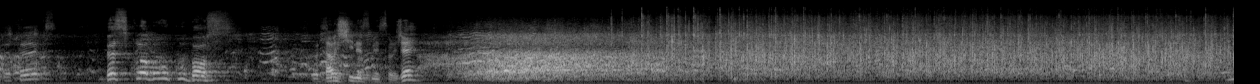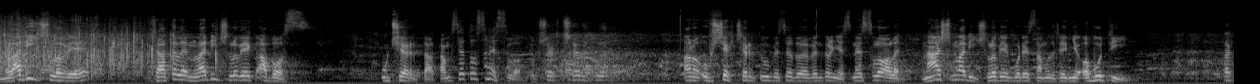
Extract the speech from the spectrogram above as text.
To je text. Bez klobouku bos. Další nesmysl, že? Mladý člověk, přátelé, mladý člověk a bos. U čerta, tam se to sneslo. Do všech čertů. Ano, u všech čertů by se to eventuálně sneslo, ale náš mladý člověk bude samozřejmě obutý. Tak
